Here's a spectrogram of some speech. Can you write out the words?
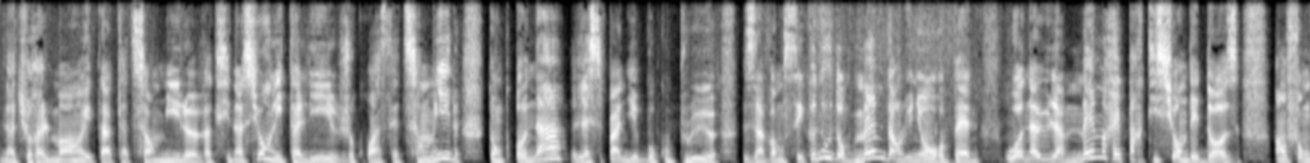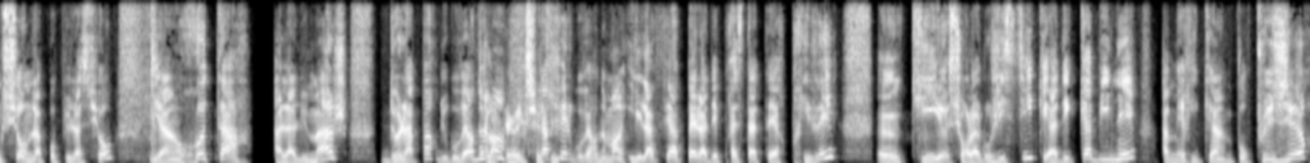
naturellement, est à 400 000 vaccinations, l'Italie, je crois, à 700 000. Donc on a, l'Espagne est beaucoup plus avancée que nous. Donc même dans l'Union européenne, où on a eu la même répartition des doses en fonction de la population, il y a un retard à l'allumage de la part du gouvernement. Qu'a fait le gouvernement? Il a fait appel à des prestataires privés euh, qui euh, sur la logistique et à des cabinets américains pour plusieurs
